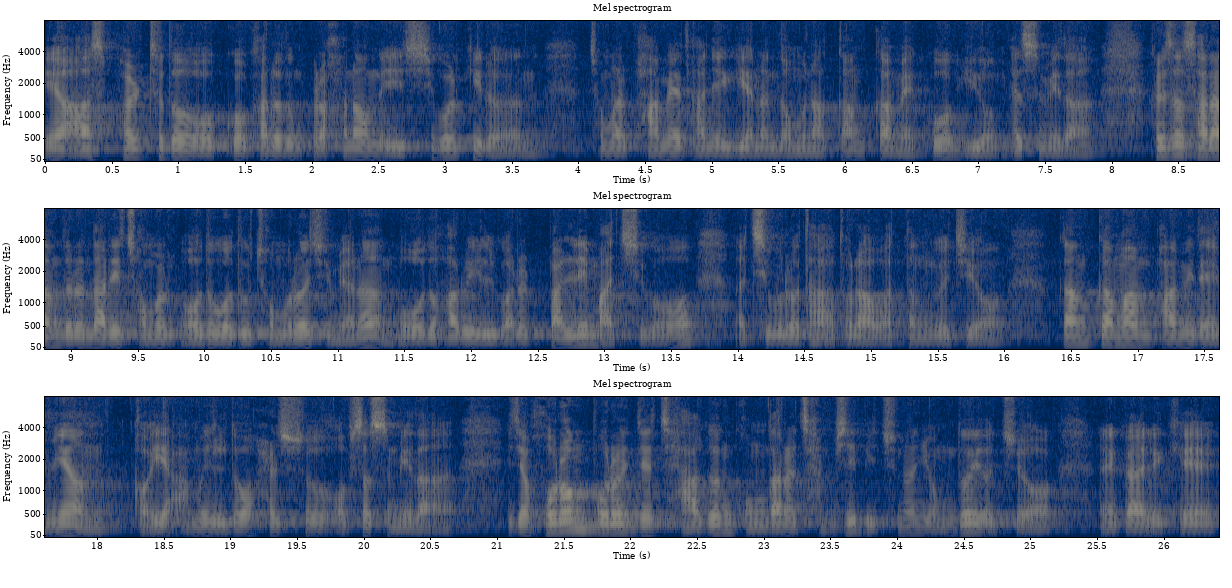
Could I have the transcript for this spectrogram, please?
예, 아스팔트도 없고 가로등불 하나 없는 이 시골길은 정말 밤에 다니기에는 너무나 깜깜했고 위험했습니다. 그래서 사람들은 날이 저물 어둑어둑 저물어지면은 모두 하루 일과를 빨리 마치고 집으로 다 돌아왔던 거지요. 깜깜한 밤이 되면 거의 아무 일도 할 수 없었습니다. 이제 호롱불은 이제 작은 공간을 잠시 비추는 용도였죠. 그러니까 이렇게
